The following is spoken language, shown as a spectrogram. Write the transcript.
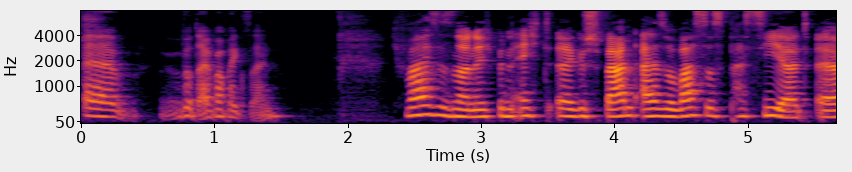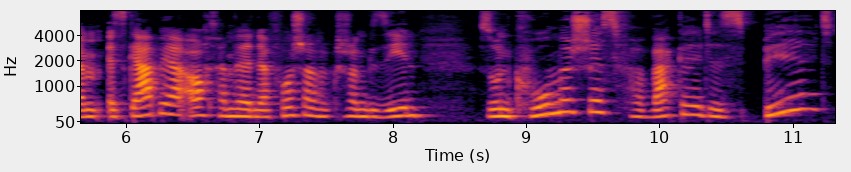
äh, wird einfach weg sein. Ich weiß es noch nicht, ich bin echt äh, gespannt. Also, was ist passiert? Ähm, es gab ja auch, das haben wir in der Vorschau schon gesehen, so ein komisches, verwackeltes Bild,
